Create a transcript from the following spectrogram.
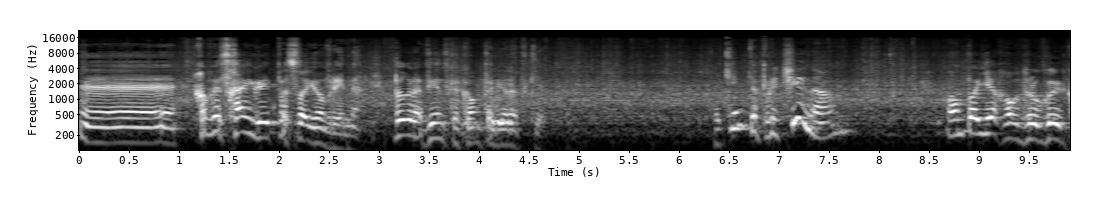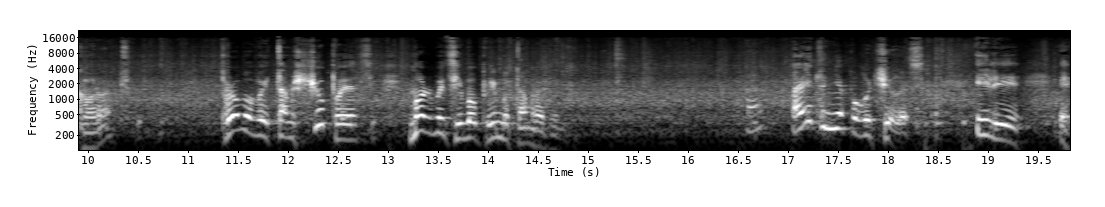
Э, Ховесхайм говорит по свое время. Был раввин в каком-то городке. Каким-то причинам он поехал в другой город, пробовать там щупать, может быть, его примут там раввин. А это не получилось. Или э,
